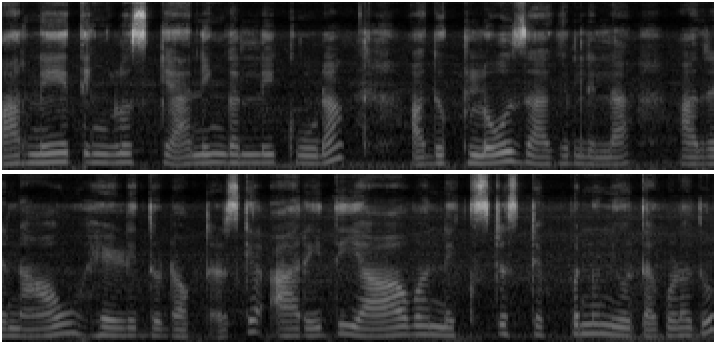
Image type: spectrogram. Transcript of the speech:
ಆರನೇ ತಿಂಗಳು ಸ್ಕ್ಯಾನಿಂಗಲ್ಲಿ ಕೂಡ ಅದು ಕ್ಲೋಸ್ ಆಗಿರಲಿಲ್ಲ. ಆದರೆ ನಾವು ಹೇಳಿದ್ದು ಡಾಕ್ಟರ್ಸ್ಗೆ ಆ ರೀತಿ ಯಾವ ನೆಕ್ಸ್ಟ್ ಸ್ಟೆಪ್ಪನ್ನು ನೀವು ತಗೊಳ್ಳೋದು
